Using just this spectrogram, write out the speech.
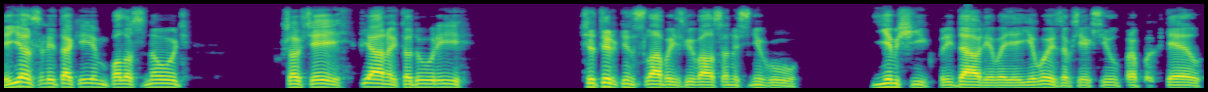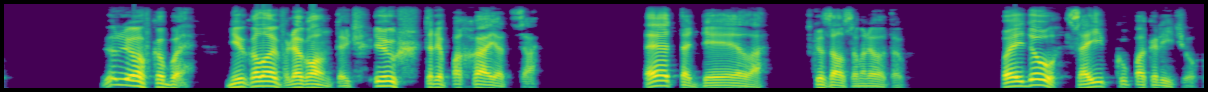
И если таким полоснуть со всей пьяной-то дури... Четыркин слабо извивался на снегу. Ямщик, придавливая его, изо всех сил пропыхтел. — Веревка бы! Николай Флегонтыч, ишь трепахается! — Это дело, — сказал Самолетов. — Пойду Саибку покричу.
